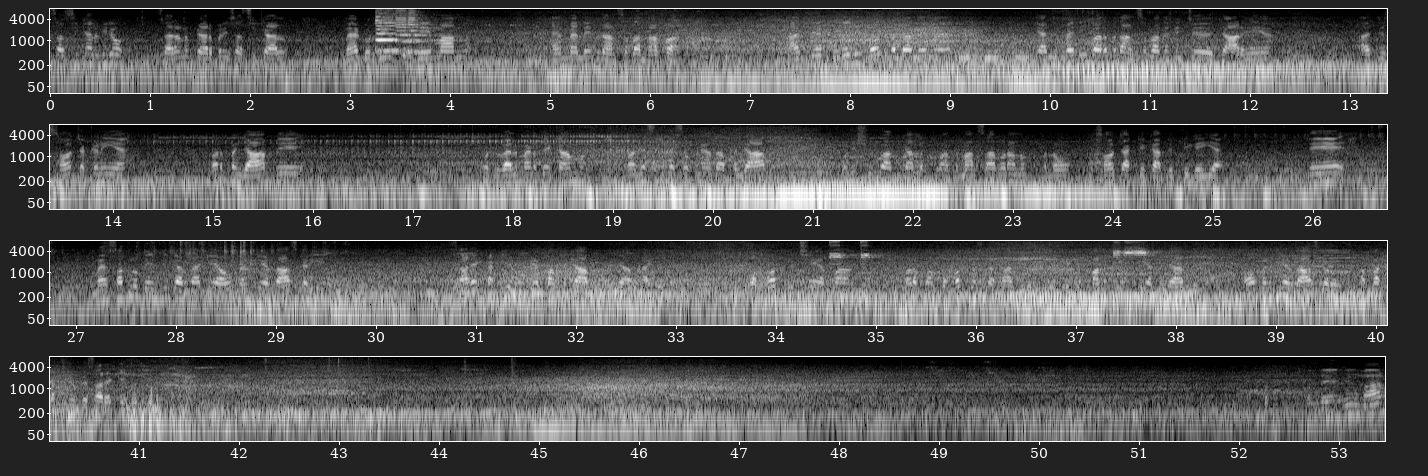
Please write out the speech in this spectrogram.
ਸਤਿ ਸ਼੍ਰੀ ਅਕਾਲ ਵੀਰੋ, ਸਾਰਿਆਂ ਨੂੰ ਪਿਆਰ ਭਰੀ ਸਤਿ ਸ਼੍ਰੀ ਅਕਾਲ। ਮੈਂ ਗੁਰਦੇਵ ਸਿੰਘ ਦੇਵਮਾਨ ਐਮਐਲਏ ਵਿਧਾਨ ਸਭਾ ਨਾਭਾ। ਅੱਜ ਮੇਰੇ ਲਈ ਬਹੁਤ ਵੱਡਾ ਦਿਨ ਹੈ ਕਿ ਅੱਜ ਪਹਿਲੀ ਵਾਰ ਵਿਧਾਨ ਸਭਾ ਦੇ ਵਿੱਚ ਜਾ ਰਹੇ ਹਾਂ। ਅੱਜ ਸਹੁੰ ਚੱਕਣੀ ਹੈ, ਪਰ ਪੰਜਾਬ ਦੇ ਉਹ ਡਿਵੈਲਪਮੈਂਟ ਦੇ ਕੰਮ, ਭਗਤ ਸਿੰਘ ਦੇ ਸੁਪਨਿਆਂ ਦਾ ਪੰਜਾਬ, ਉਹਦੀ ਸ਼ੁਰੂਆਤ ਕੱਲ ਭਗਵੰਤ ਮਾਨ ਸਾਹਿਬ ਹੋਰਾਂ ਨੂੰ ਵੱਲੋਂ ਸਹੁੰ ਚੱਕ ਕੇ ਕਰ ਦਿੱਤੀ ਗਈ ਹੈ। ਤੇ ਮੈਂ ਸਭ ਨੂੰ ਬੇਨਤੀ ਕਰਦਾ ਕਿ ਆਓ ਮਿਲ ਕੇ ਅਰਦਾਸ ਕਰੀਏ। ਸਾਰੇ ਇਕੱਠੇ ਹੋ ਕੇ ਆਪਾਂ ਪੰਜਾਬ ਨੂੰ ਪੰਜਾਬ ਬਣਾਈਏ ਬਹੁਤ ਪਿੱਛੇ ਆਪਾਂ ਪਰ ਆਪਾਂ ਬਹੁਤ ਕੁਝ ਕਰਨਾ ਦੀ ਕਿ ਪਨ ਕੀਤੀ ਹੈ ਪੰਜਾਬ ਲਈ ਆਓ ਮਿਲ ਕੇ ਅਰਦਾਸ ਕਰੋ ਆਪਾਂ ਇਕੱਠੇ ਹੋ ਕੇ ਸਾਰੇ ਅੱਗੇ ਵਧੀਏ ਸੁਖਦੇਵ ਸਿੰਘ ਮਾਨ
